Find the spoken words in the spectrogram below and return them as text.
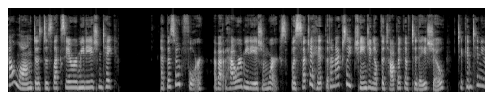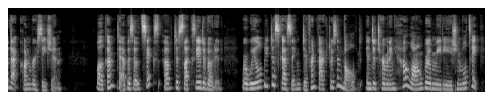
How long does dyslexia remediation take? Episode 4 about how remediation works was such a hit that I'm actually changing up the topic of today's show to continue that conversation. Welcome to episode 6 of Dyslexia Devoted, where we will be discussing different factors involved in determining how long remediation will take.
